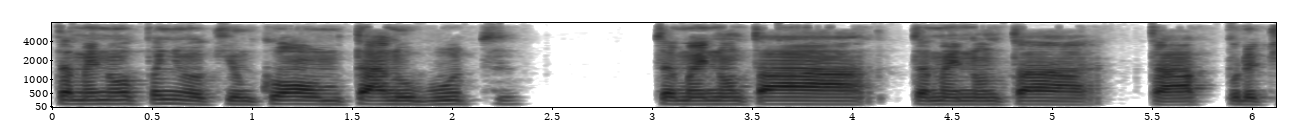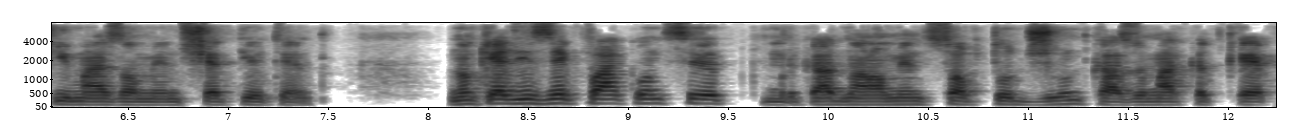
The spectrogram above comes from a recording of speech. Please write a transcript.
também não apanhou. Aqui um como está no boot, também não está, também não está, está por aqui mais ou menos 7,80. Não quer dizer que vai acontecer, porque o mercado normalmente sobe todo junto, caso a market cap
